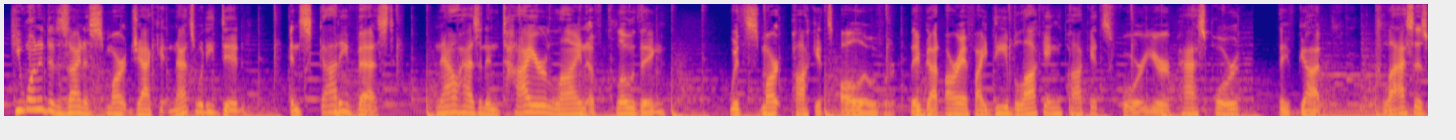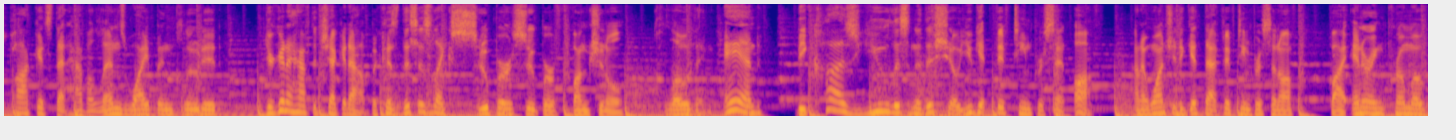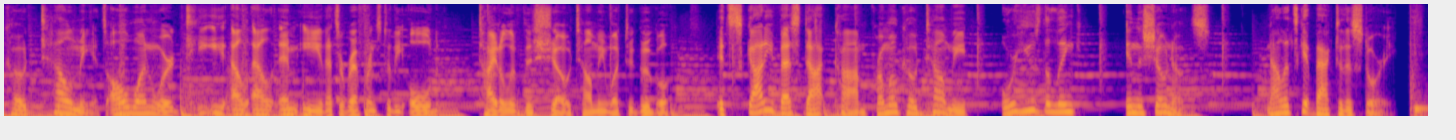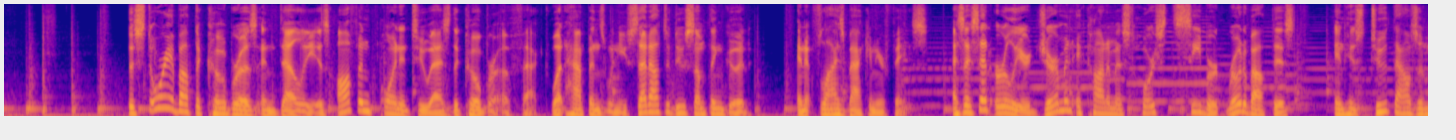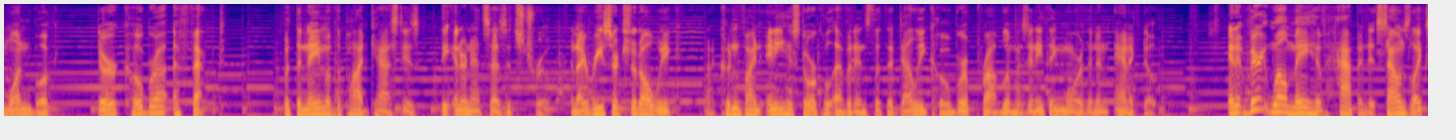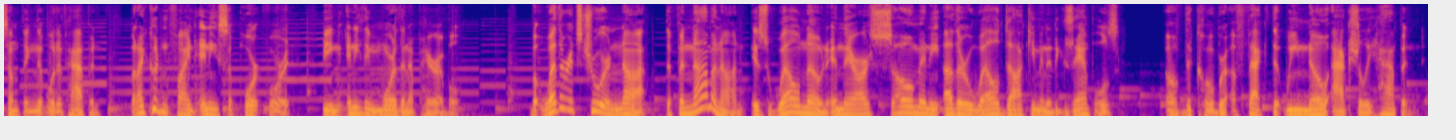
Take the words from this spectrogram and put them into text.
He wanted to design a smart jacket, and that's what he did. And SCOTTeVEST now has an entire line of clothing with smart pockets all over. They've got RFID blocking pockets for your passport. They've got glasses pockets that have a lens wipe included. You're to have to check it out because this is like super, super functional clothing. And because you listen to this show, you get 15% off. And I want you to get that 15% off by entering promo code TELLME. It's all one word T E L L M E. That's a reference to the old title of this show, Tell Me What to Google. It's scottevest.com, promo code TELLME, or use the link in the show notes. Now let's get back to the story. The story about the cobras in Delhi is often pointed to as the cobra effect what happens when you set out to do something good and it flies back in your face. As I said earlier, German economist Horst Siebert wrote about this in his 2001 book, Der Cobra Effect. But the name of the podcast is The Internet Says It's True, and I researched it all week and I couldn't find any historical evidence that the Delhi Cobra problem is anything more than an anecdote. And it very well may have happened. It sounds like something that would have happened, but I couldn't find any support for it being anything more than a parable. But whether it's true or not, the phenomenon is well known, and there are so many other well documented examples of the Cobra effect that we know actually happened.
